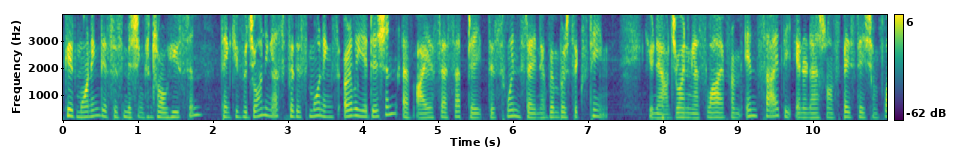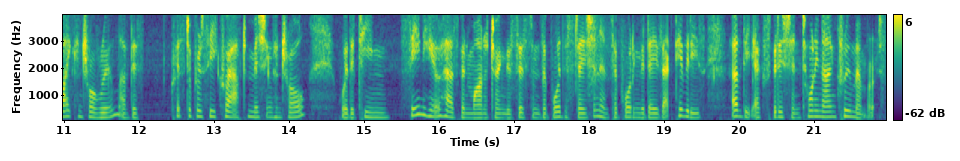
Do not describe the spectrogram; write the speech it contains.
Good morning. This is Mission Control Houston. Thank you for joining us for this morning's early edition of ISS Update this Wednesday, November 16. You're now joining us live from inside the International Space Station Flight Control Room of this Christopher C. Kraft Mission Control, where the team seen here has been monitoring the systems aboard the station and supporting the day's activities of the Expedition 29 crew members.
